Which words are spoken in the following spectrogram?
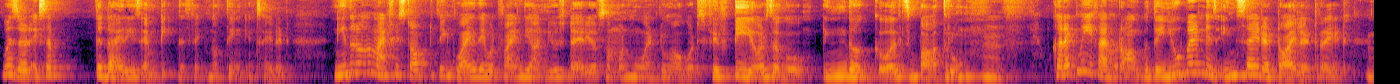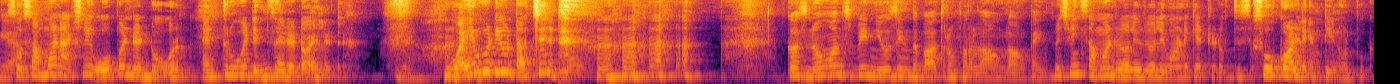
wizard, except the diary is empty. There's like nothing inside it. Neither of them actually stopped to think why they would find the unused diary of someone who went to Hogwarts 50 years ago in the girls' bathroom. Hmm. Correct me if I'm wrong, but the U bend is inside a toilet, right? Yeah. So someone actually opened a door and threw it inside a toilet. Yeah. why would you touch it? Because no one's been using the bathroom for a long, long time. Which means someone really, really want to get rid of this so called empty notebook.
